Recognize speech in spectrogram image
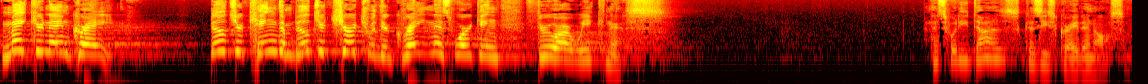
make your name great. Build your kingdom, build your church with your greatness working through our weakness. And that's what He does because He's great and awesome.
